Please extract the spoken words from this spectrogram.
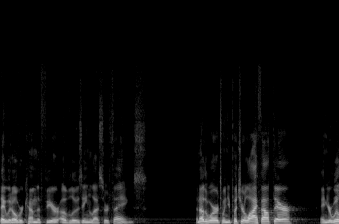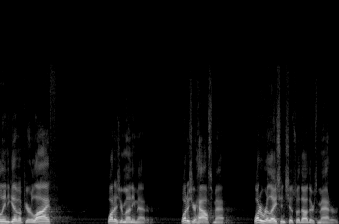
they would overcome the fear of losing lesser things. In other words, when you put your life out there and you're willing to give up your life, what does your money matter? What does your house matter? What do relationships with others matter?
